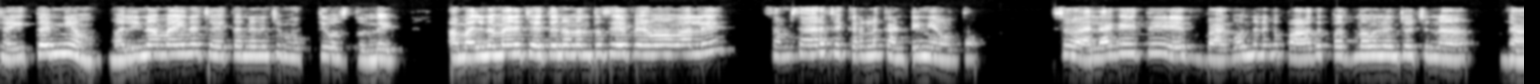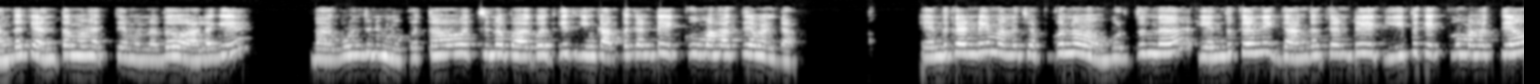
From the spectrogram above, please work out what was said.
చైతన్యం మలినమైన చైతన్యం నుంచి ముక్తి వస్తుంది. ఆ మలినమైన చైతన్యం అంతసేపు ఏమవ్వాలి? సంసార చక్రంలో కంటిన్యూ అవుతాం. సో అలాగైతే భగవంతునికి పాద పద్మం నుంచి వచ్చిన గంగకి ఎంత మహత్యం ఉన్నదో అలాగే భగవంతుని ముఖతా వచ్చిన భగవద్గీతకి ఇంకా అంతకంటే ఎక్కువ మహత్యం అంట. ఎందుకండి? మనం చెప్పుకున్నాం. గుర్తుందా? ఎందుకని గంగ కంటే గీతకి ఎక్కువ మహత్యం?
